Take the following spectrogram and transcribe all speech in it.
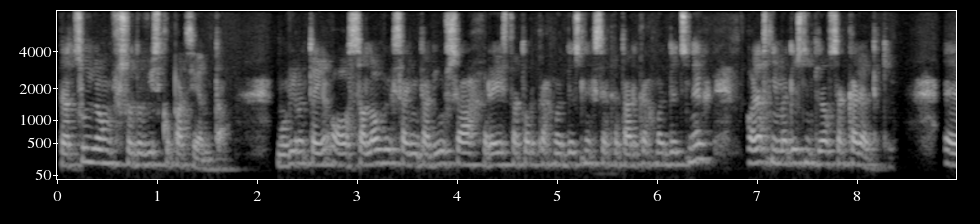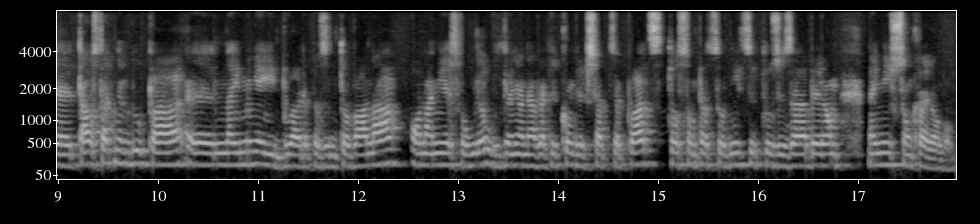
pracują w środowisku pacjenta. Mówimy tutaj o salowych sanitariuszach, rejestratorkach medycznych, sekretarkach medycznych oraz niemedycznych kierowcach karetki. E, Ta ostatnia grupa e, najmniej była reprezentowana. Ona nie jest w ogóle uwzględniona w jakiejkolwiek siatce płac. To są pracownicy, którzy zarabiają najniższą krajową.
